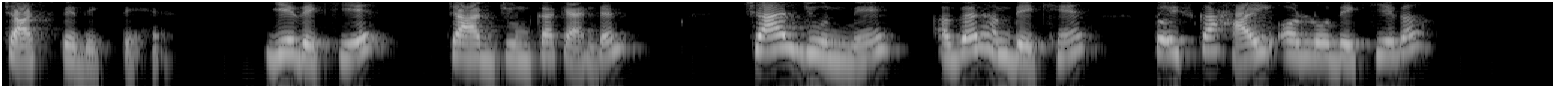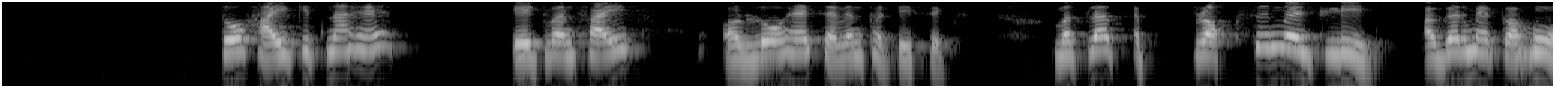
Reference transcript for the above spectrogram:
चार्ट्स पे देखते हैं। ये देखिए, चार जून का कैंडल चार जून में अगर हम देखें तो इसका हाई और लो देखिएगा। तो हाई कितना है? 815 और लो है 736 मतलब अप्रॉक्सीमेटली अगर मैं कहूँ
